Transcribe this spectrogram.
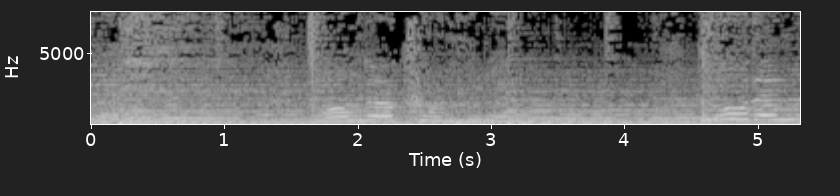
了，痛的哭了，哭的累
